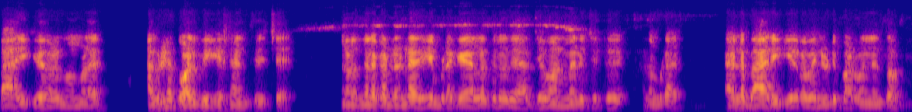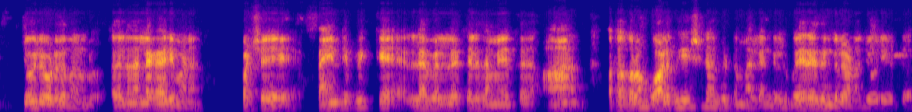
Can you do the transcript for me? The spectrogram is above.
ഭാര്യയ്ക്കോ നമ്മൾ അവരുടെ ക്വാളിഫിക്കേഷൻ അനുസരിച്ച് നിങ്ങൾ ഇന്നലെ കണ്ടിട്ടുണ്ടായിരിക്കും ഇവിടെ കേരളത്തിൽ ഒരു ജവാൻ മരിച്ചിട്ട് നമ്മുടെ അയാളുടെ ഭാര്യയ്ക്ക് റവന്യൂ ഡിപ്പാർട്ട്മെന്റിൽ എന്തോ ജോലി കൊടുക്കുന്നുണ്ട്. അതെല്ലാം നല്ല കാര്യമാണ്. പക്ഷേ സയന്റിഫിക് ലെവലിൽ ചില സമയത്ത് ആ അത്രത്തോളം ക്വാളിഫിക്കേഷൻ കിട്ടും. അല്ലെങ്കിൽ വേറെ ഏതെങ്കിലും ആണോ ജോലി കിട്ടുക.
